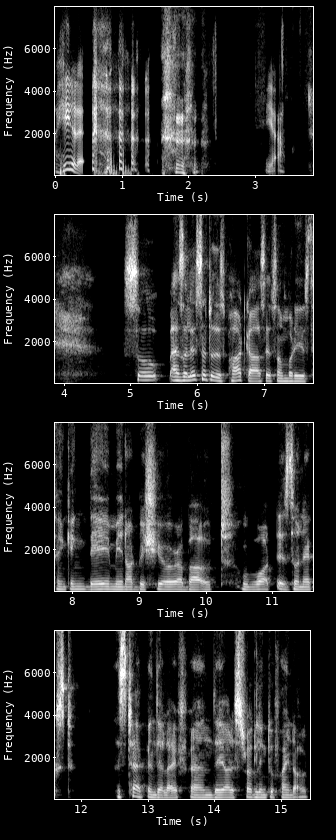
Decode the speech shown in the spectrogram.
I hated it. Yeah so, as a listener to this podcast, if somebody is thinking they may not be sure about what is the next step in their life and they are struggling to find out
